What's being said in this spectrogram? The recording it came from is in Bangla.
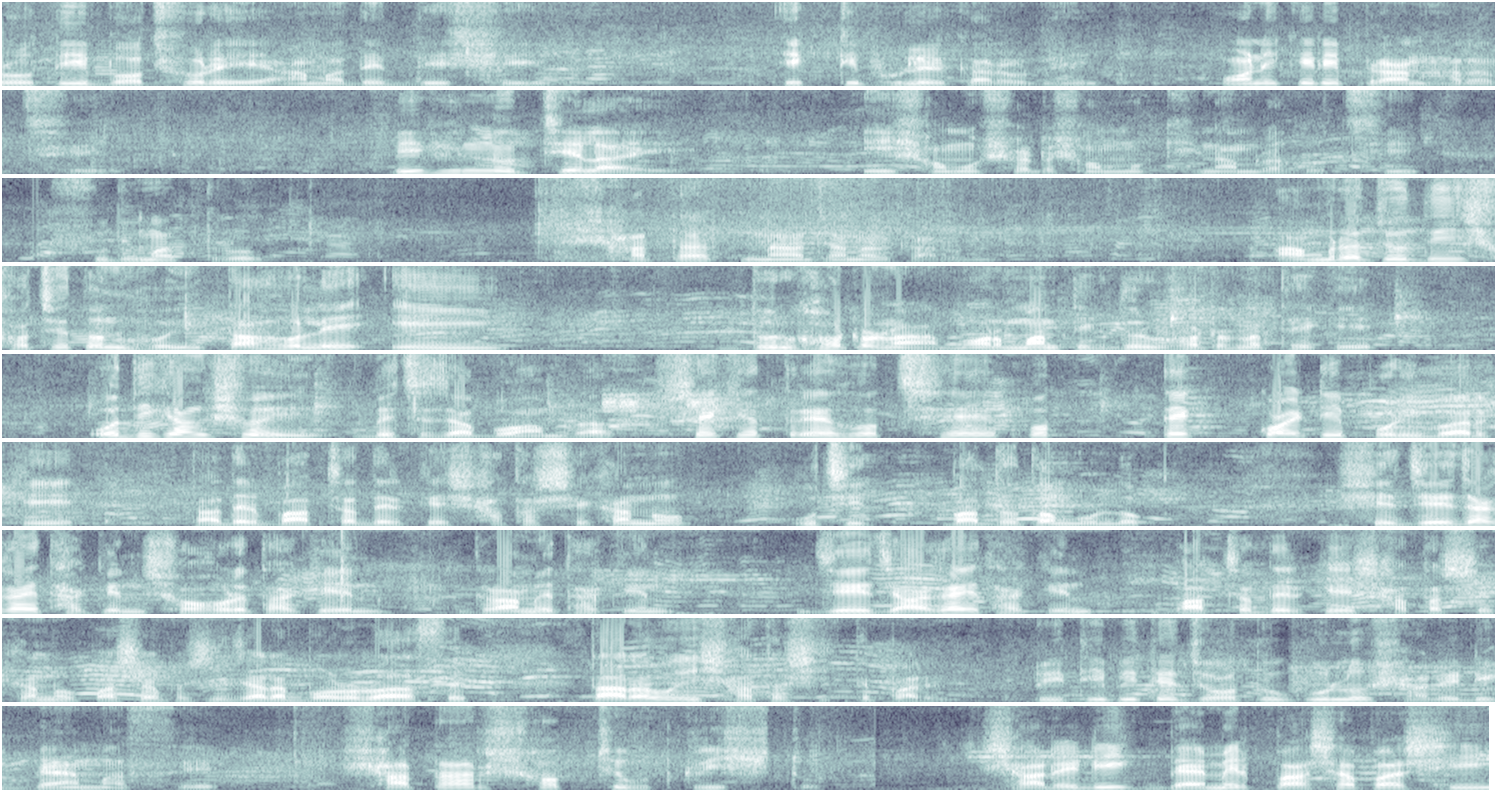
প্রতি বছরে আমাদের দেশে একটি ভুলের কারণে অনেকেরই প্রাণ হারাচ্ছে। বিভিন্ন জেলায় এই সমস্যাটা সম্মুখীন আমরা হচ্ছি, শুধুমাত্র সাঁতার না জানার কারণে। আমরা যদি সচেতন হই, তাহলে এই দুর্ঘটনা, মর্মান্তিক দুর্ঘটনা থেকে অধিকাংশই বেঁচে যাব আমরা। সেক্ষেত্রে হচ্ছে প্রত্যেক কয়টি পরিবারকে, তাদের বাচ্চাদেরকে সাঁতার শেখানো উচিত, বাধ্যতামূলক। সে যে জায়গায় থাকেন, শহরে থাকেন, গ্রামে থাকেন, যে জায়গায় থাকেন, বাচ্চাদেরকে সাঁতার শেখানোর পাশাপাশি যারা বড়রা আছে, তারাও এই সাঁতার শিখতে পারেন। পৃথিবীতে যতগুলো শারীরিক ব্যায়াম আছে, সাঁতার সবচেয়ে উৎকৃষ্ট। শারীরিক ব্যায়ামের পাশাপাশি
